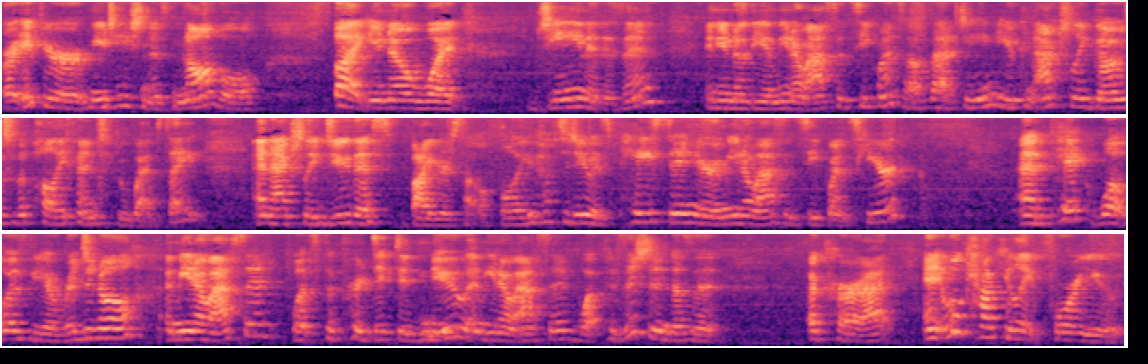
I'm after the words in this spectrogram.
or if your mutation is novel, but you know what gene it is in, and you know the amino acid sequence of that gene, you can actually go to the Polyphen 2 website and actually do this by yourself. All you have to do is paste in your amino acid sequence here and pick what was the original amino acid, what's the predicted new amino acid, what position does it occur at, and it will calculate for you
